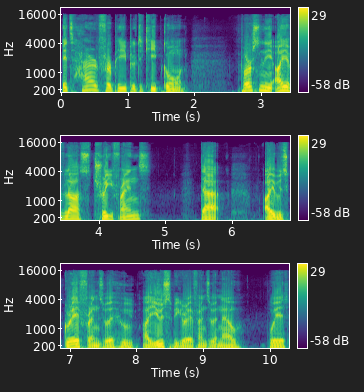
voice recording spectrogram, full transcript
It's hard for people to keep going. Personally, I have lost three friends that I was great friends with, who I used to be great friends with now, with,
